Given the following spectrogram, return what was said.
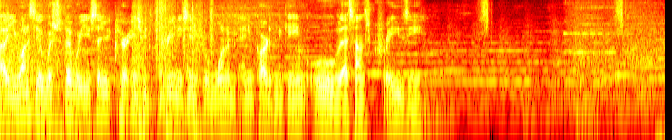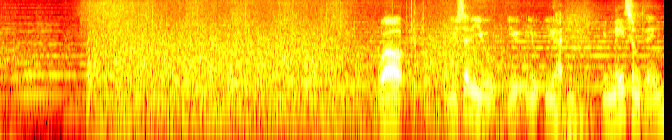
Uh, you want to see a wish fit where you set your current HP to 3 and exchange for one of any card in the game? Ooh, that sounds crazy. Well, you said you you you you, you, you made something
